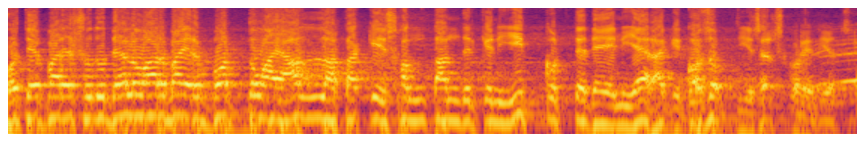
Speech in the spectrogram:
হতে পারে শুধু দেলোয়ার ভাইয়ের বর্তমায় আল্লাহ তাকে সন্তানদেরকে নিয়ে ঈদ করতে দেয়নি, এর আগে গজব দিয়ে শেষ করে দিয়েছে।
